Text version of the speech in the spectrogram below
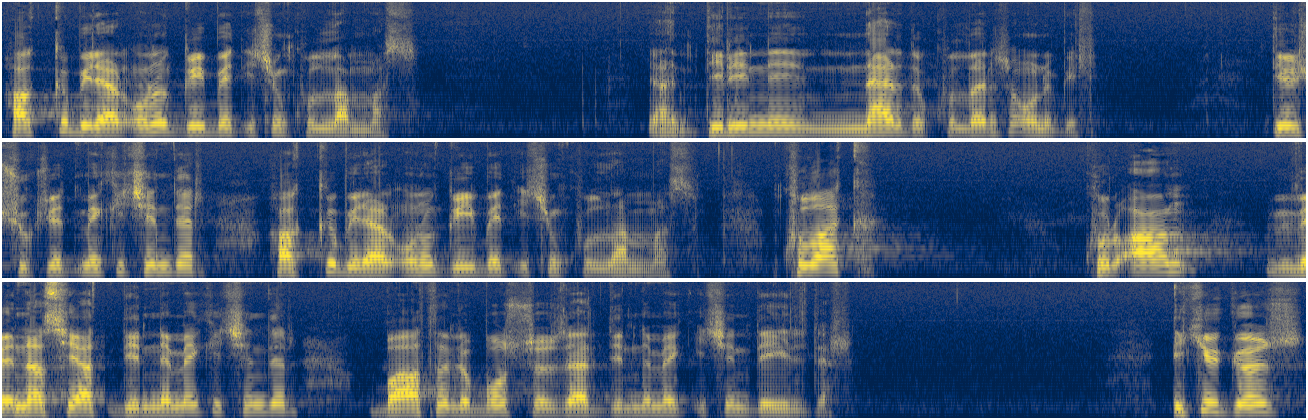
Hakkı bilen onu gıybet için kullanmaz. Yani dilini nerede kullanırsa onu bil. Dil şükretmek içindir. Hakkı bilen onu gıybet için kullanmaz. Kulak Kur'an ve nasihat dinlemek içindir. Batıl ve boş sözler dinlemek için değildir. İki göz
